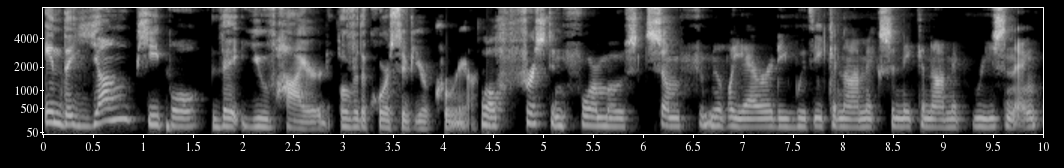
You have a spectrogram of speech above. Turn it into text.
in the young people that you've hired over the course of your career? Well, first and foremost, some familiarity with economics and economic reasoning.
